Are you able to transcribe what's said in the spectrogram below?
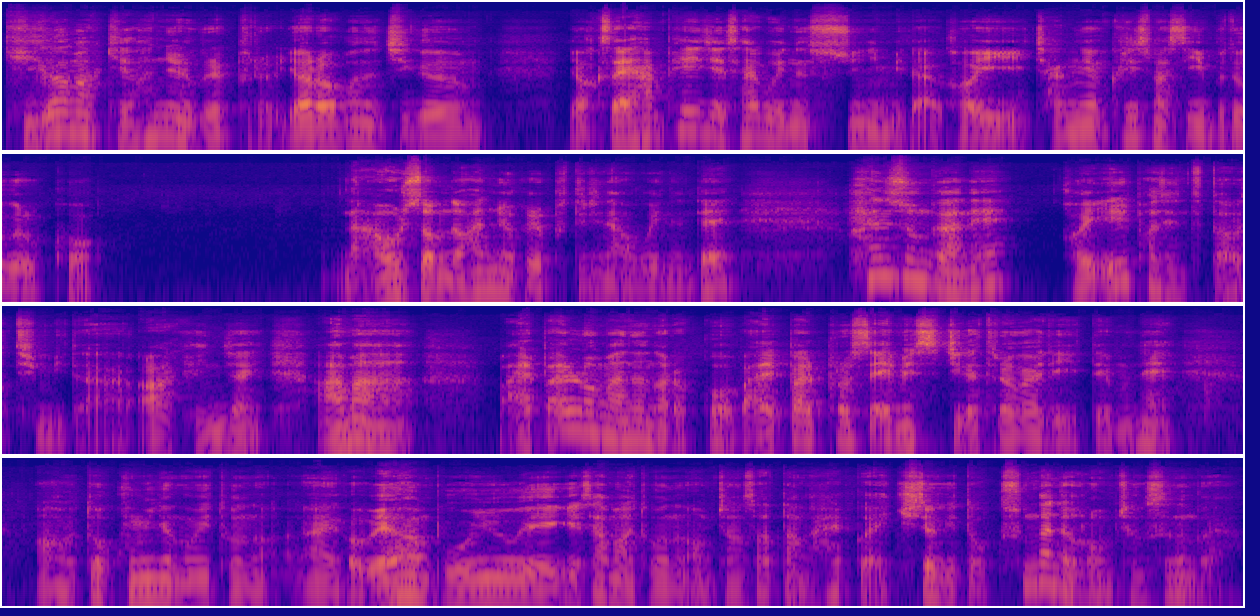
기가 막힌 환율 그래프를 여러분은 지금 역사의 한 페이지에 살고 있는 수준입니다. 거의 작년 크리스마스 이브도 그렇고 나올 수 없는 환율 그래프들이 나오고 있는데 한순간에 거의 1% 떨어집니다. 아, 굉장히 아마 말빨로만은 어렵고 말빨 플러스 MSG가 들어가야 되기 때문에 어, 또 국민연금이 돈, 아니, 그러니까 외환 보유액에서 아마 돈을 엄청 썼던 거 할 거야. 기적이 또 순간적으로 엄청 쓰는 거야.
